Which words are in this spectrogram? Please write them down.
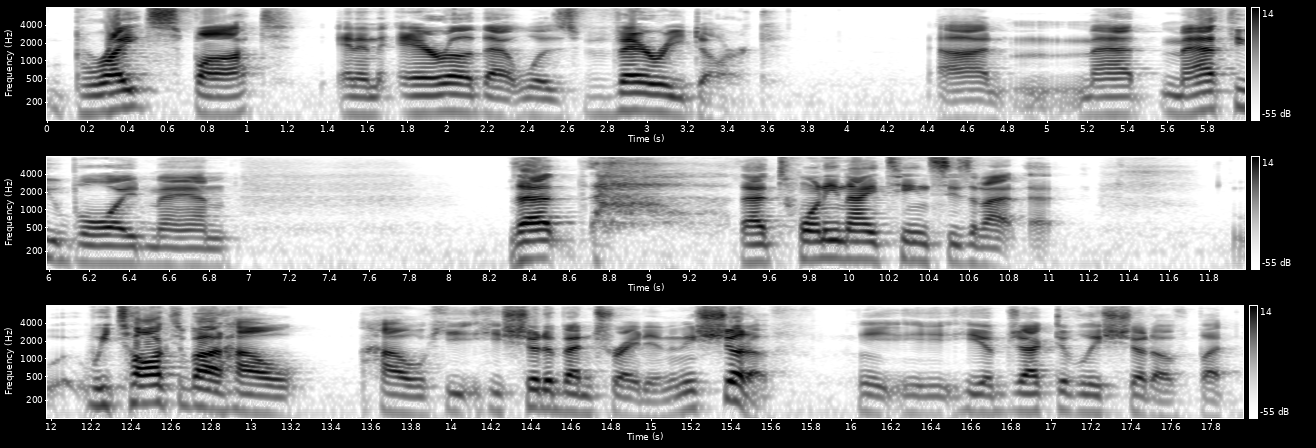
bright spot in an era that was very dark. Uh, Matt Matthew Boyd, man, that that 2019 season, I, we talked about how how he, he should have been traded, and he should have. He, he, he objectively should have. But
